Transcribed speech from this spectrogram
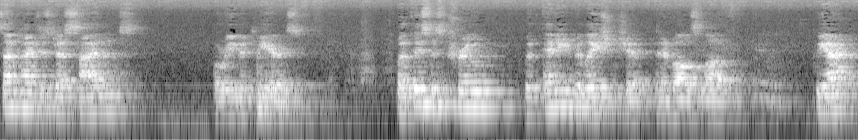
Sometimes it's just silence or even tears. But this is true with any relationship that involves love. We aren't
